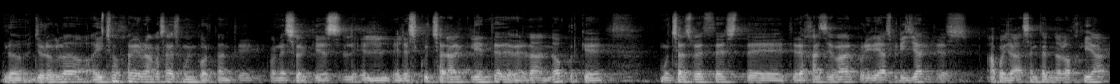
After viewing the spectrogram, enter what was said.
Pero yo creo que ha dicho Javier una cosa que es muy importante con eso, que es el, el escuchar al cliente de verdad, ¿no? Porque muchas veces te, dejas llevar por ideas brillantes apoyadas en tecnología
